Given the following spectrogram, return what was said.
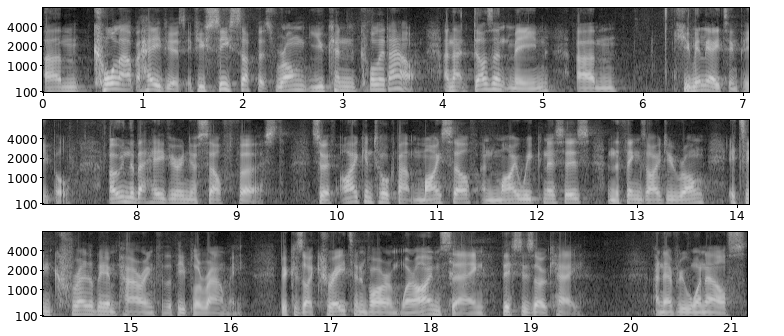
Um, call out behaviors. If you see stuff that's wrong, you can call it out. And that doesn't mean um, humiliating people. Own the behavior in yourself first. So if I can talk about myself and my weaknesses and the things I do wrong, it's incredibly empowering for the people around me because I create an environment where I'm saying this is okay and everyone else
